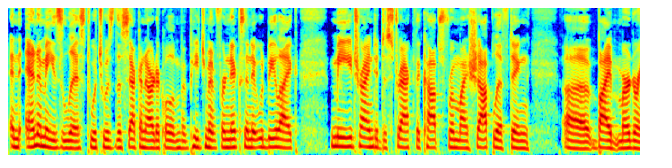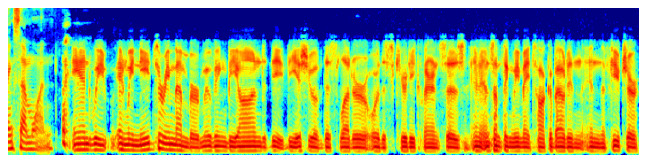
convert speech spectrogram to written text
an enemies list, which was the second article of impeachment for Nixon. It would be like me trying to distract the cops from my shoplifting uh, by murdering someone. and we and we need to remember, moving beyond the the issue of this letter or the security clearances, and, and something we may talk about in in the future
